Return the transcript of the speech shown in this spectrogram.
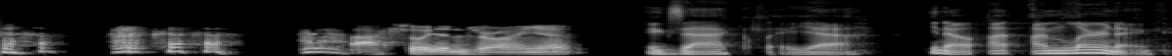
actually enjoying it. Exactly. Yeah. You know, I, I'm learning.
